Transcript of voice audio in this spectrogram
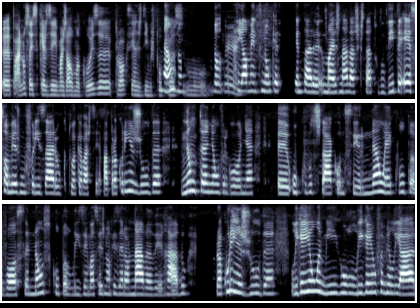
Uh, pá, não sei se quer dizer mais alguma coisa, Proxy, antes de irmos para o não, próximo. Não, não, é. Realmente não quero tentar mais nada, acho que está tudo dito. É só mesmo frisar o que tu acabaste de dizer. Pá, procurem ajuda, não tenham vergonha. Uh, o que vos está a acontecer não é culpa vossa, não se culpabilizem, vocês não fizeram nada de errado. Procurem ajuda, liguem a um amigo, liguem a um familiar,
